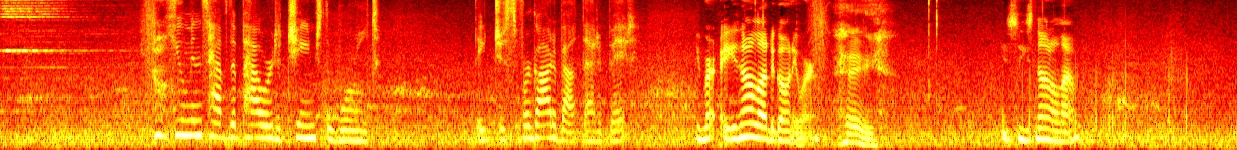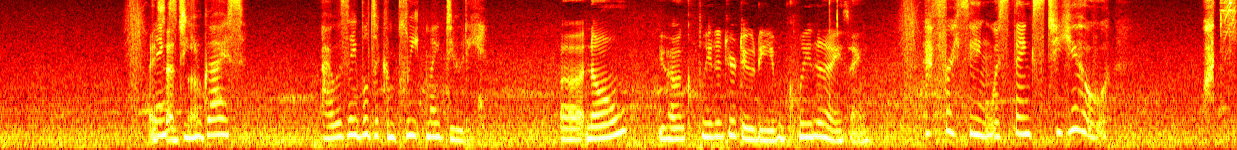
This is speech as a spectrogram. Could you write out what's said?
Humans have the power to change the world. They just forgot about that a bit. You better- He's not allowed to go anywhere. Hey, He's, he's not allowed. I Thanks said to so. you guys, I was able to complete my duty. Uh, no. You haven't completed your duty. You haven't completed anything. Everything was thanks to you. What?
